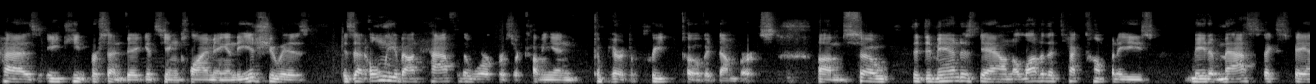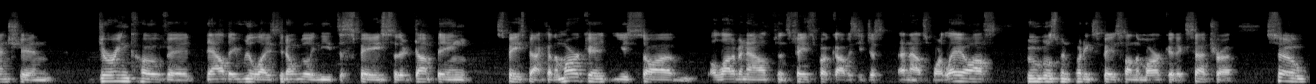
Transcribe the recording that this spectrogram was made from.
has 18% vacancy and climbing, and the issue is is that only about half of the workers are coming in compared to pre-COVID numbers. Um, so the demand is down. A lot of the tech companies made a massive expansion during COVID. Now they realize they don't really need the space, so they're dumping space back on the market. You saw a lot of announcements. Facebook obviously just announced more layoffs. Google's been putting space on the market, et cetera. So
